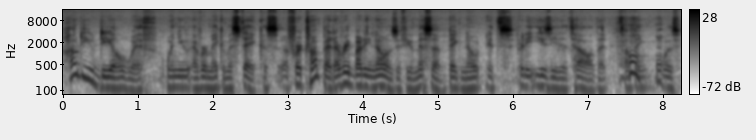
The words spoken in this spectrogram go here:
How do you deal with when you ever make a mistake? Because for a trumpet, everybody knows if you miss a big note, it's pretty easy to tell that something was.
